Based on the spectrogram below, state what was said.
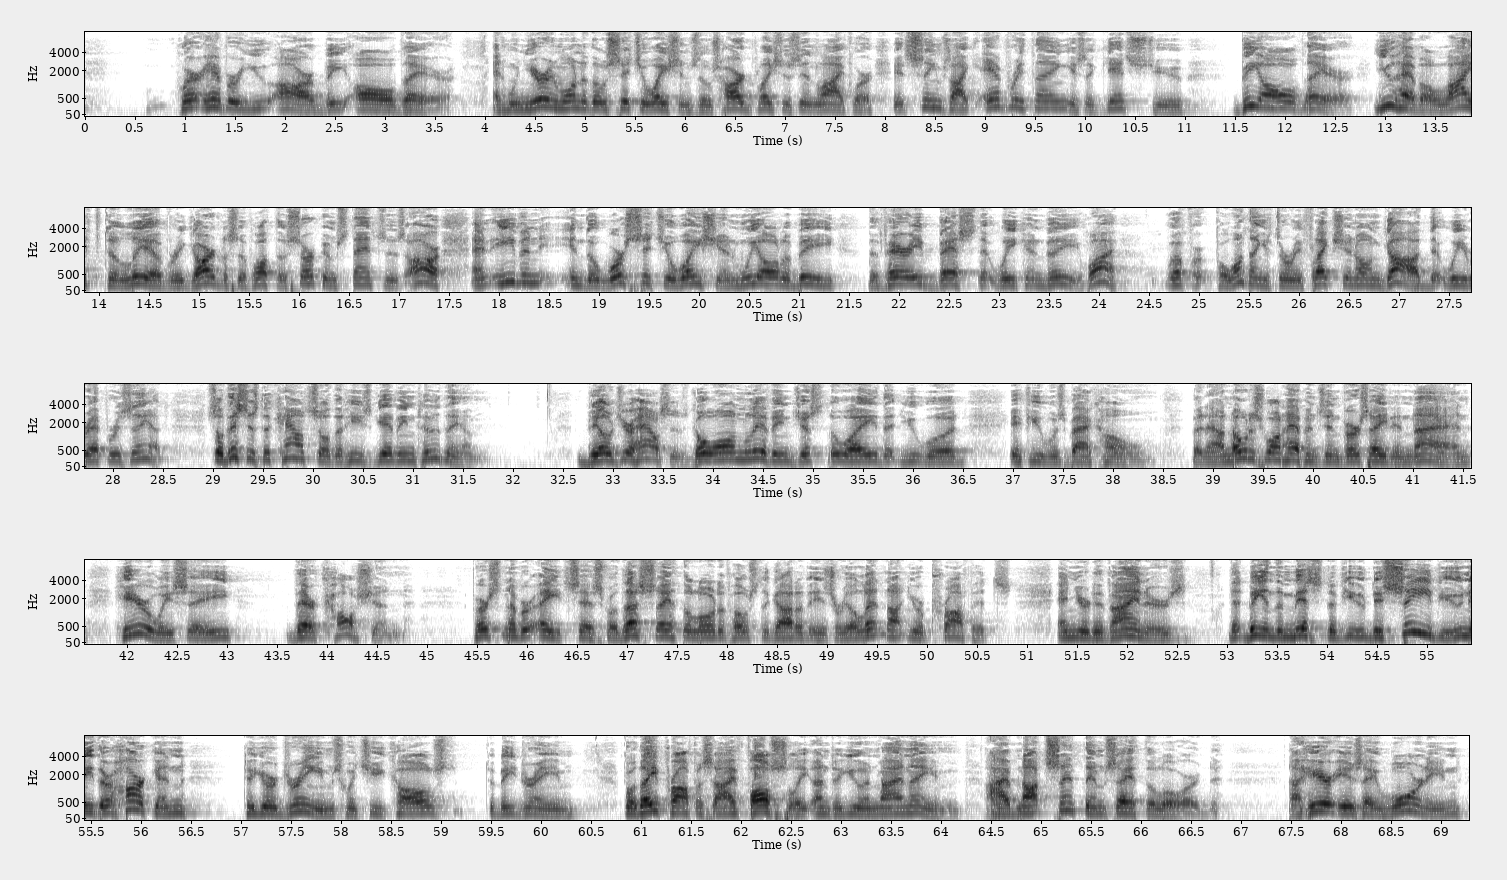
Wherever you are, be all there. And when you're in one of those situations, those hard places in life where it seems like everything is against you, be all there you have a life to live regardless of what the circumstances are. And even in the worst situation, we ought to be the very best that we can be. Why? Well, for, for one thing, it's a reflection on God that we represent. So this is the counsel that he's giving to them. Build your houses. Go on living just the way that you would if you was back home. But now notice what happens in verse 8 and 9. Here we see their caution. Verse number 8 says, For thus saith the Lord of hosts, the God of Israel, let not your prophets and your diviners that be in the midst of you deceive you, neither hearken to your dreams, which ye caused to be dream. For they prophesy falsely unto you in my name. I have not sent them, saith the Lord. Now here is a warning,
